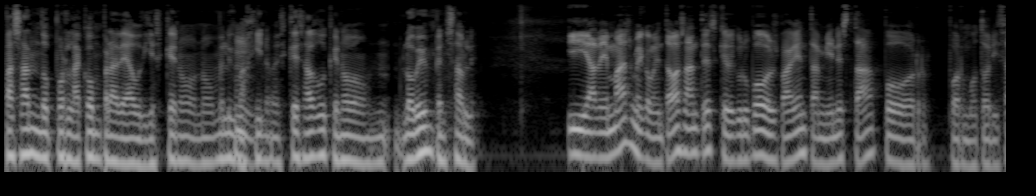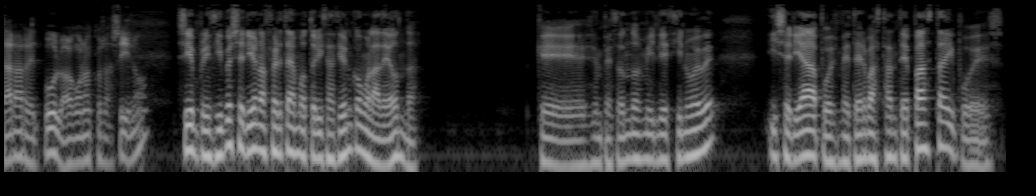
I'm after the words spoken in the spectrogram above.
pasando por la compra de Audi. Es que no, no me lo Hmm. imagino. Es que es algo que no lo veo impensable. Y además, me comentabas antes que el grupo Volkswagen también está por, por motorizar a Red Bull o alguna cosa así, ¿no? Sí, en principio sería una oferta de motorización como la de Honda, que empezó en 2019 y sería pues meter bastante pasta y pues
